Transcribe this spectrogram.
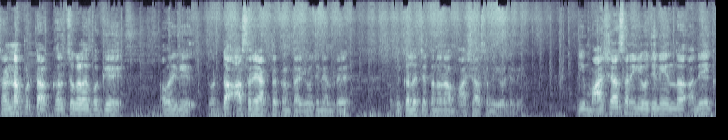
ಸಣ್ಣ ಪುಟ್ಟ ಖರ್ಚುಗಳ ಬಗ್ಗೆ ಅವರಿಗೆ ದೊಡ್ಡ ಆಸರೆ ಆಗ್ತಕ್ಕಂಥ ಯೋಜನೆ ಅಂದರೆ ವಿಕಲಚೇತನರ ಮಾಶಾಸನ ಯೋಜನೆ. ಈ ಮಾಶಾಸನ ಯೋಜನೆಯಿಂದ ಅನೇಕ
